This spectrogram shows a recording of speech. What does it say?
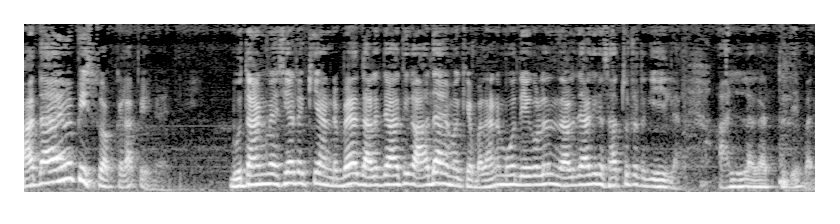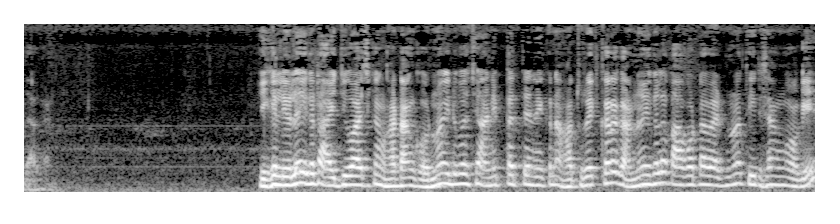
ආදායම පිස්සුවක් වෙලා පේනවා. භූතාන් වැසියට කියන්න බෑ දල ජාතික ආදායම කියලා බලන්න. මොකද ඒගොල්ලෝ දල ජාතික සතුටට ගිහිල්ලා අල්ලගත්ත දේ බදා ගන්න. ඒකලියල ඒකට අයිතිවාසිකම් හටන් කරනවා ඊට පස්සේ අනිත් පැත්තෙන් එකන හතුරෙක් කරගන්නවා ඒකල කාකොට වැටෙනවා තිරසං වගේ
